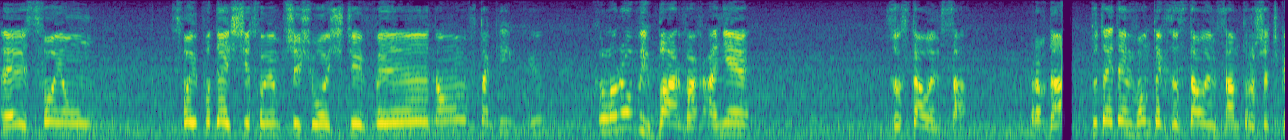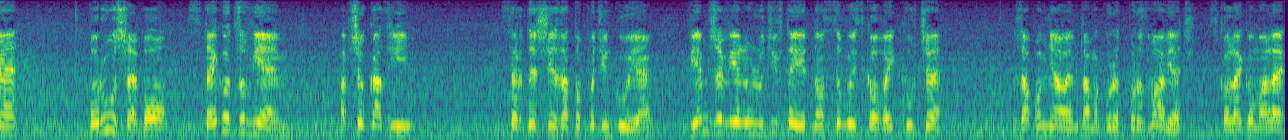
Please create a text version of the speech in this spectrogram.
e, swoją, swoje podejście, swoją przyszłość w, no, w takich kolorowych barwach, a nie zostałem sam, prawda? Tutaj ten wątek zostałem sam troszeczkę poruszę, bo z tego co wiem, a przy okazji serdecznie za to podziękuję, wiem, że wielu ludzi w tej jednostce wojskowej, kurczę, zapomniałem tam akurat porozmawiać z kolegą, ale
